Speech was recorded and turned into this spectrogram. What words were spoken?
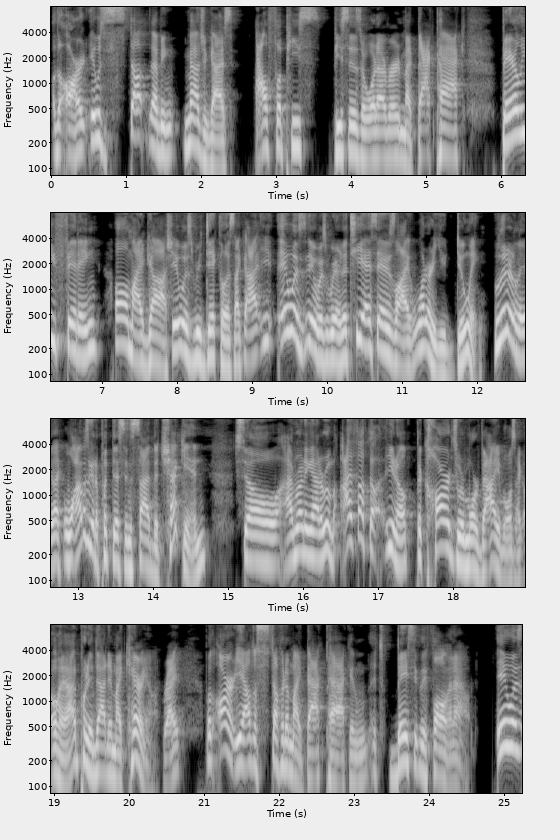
the art. It was stuff. I mean, imagine guys, alpha piece pieces or whatever in my backpack, barely fitting. Oh my gosh, it was ridiculous. Like I, it was, it was weird. The TSA was like, "What are you doing?" Literally, like, well, I was gonna put this inside the check-in, so I'm running out of room. I thought the, you know, the cards were more valuable. I was like, okay, I'm putting that in my carry-on, right? But art, yeah, I'll just stuff it in my backpack, and it's basically falling out. It was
